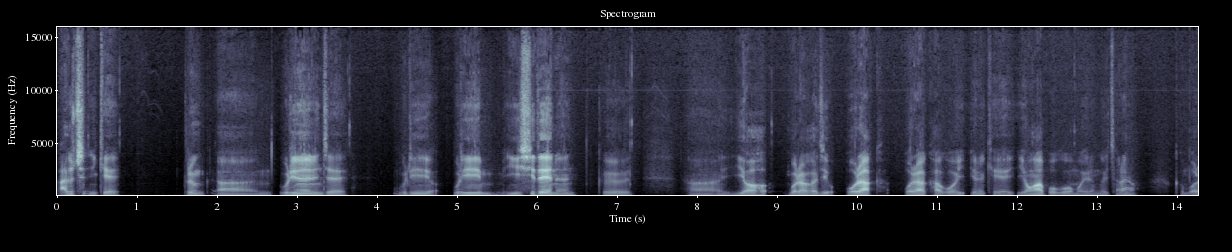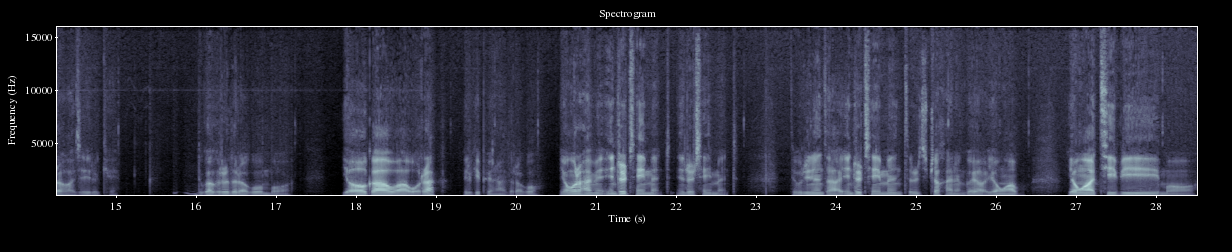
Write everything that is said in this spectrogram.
아주 치- 이렇게 그런 아, 우리는 이제 우리 우리 이 시대에는 그 아, 여 뭐라고 하지 오락 오락하고 이렇게 영화 보고 뭐 이런 거 있잖아요. 그 뭐라고 하지 이렇게 누가 그러더라고 뭐 여가와 오락 이렇게 표현하더라고. 영어로 하면 entertainment, entertainment. 우리는 다 entertainment를 집착하는 거예요. 영화 영화, TV, 뭐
